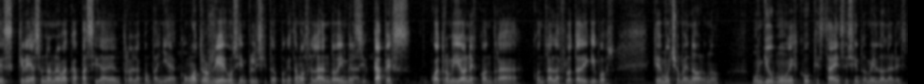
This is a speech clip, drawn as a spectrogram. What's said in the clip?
es creas una nueva capacidad dentro de la compañía con otros riesgos implícitos, porque estamos hablando de inversión, claro. CAPEX 4 millones contra, contra la flota de equipos, que es mucho menor, ¿no? Un Yumu, un SCU que está en 600 mil dólares.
